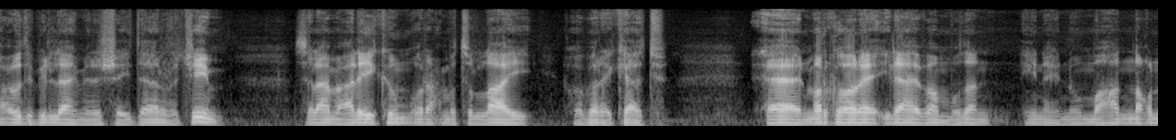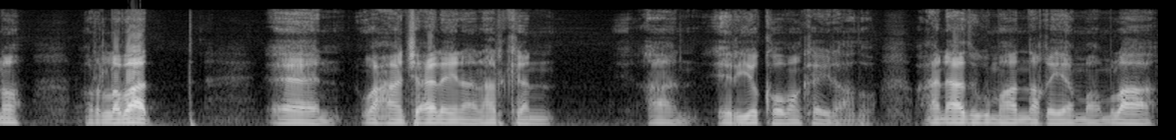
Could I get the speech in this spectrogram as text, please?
acuudu billahi min ashaytaan arajiim asalaamu calaykum waraxmat ullaahi wabarakaatu marka hore ilaahay baa mudan inaynu mahadnaqno. Mar labaad waxaan jeclay inaan halkan aan eryo kooban ka idhaahdo. Waxaan aada ugu mahadnaqaya maamulaha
